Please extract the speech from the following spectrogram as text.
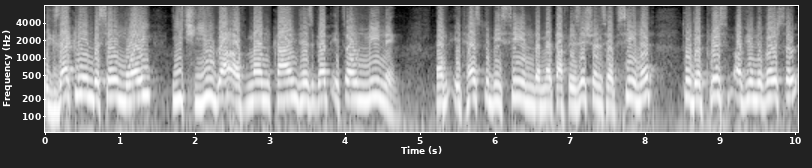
Exactly in the same way, each yuga of mankind has got its own meaning. And it has to be seen, the metaphysicians have seen it, through the prism of universal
